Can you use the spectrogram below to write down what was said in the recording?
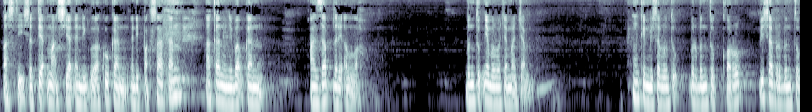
Pasti setiap maksiat yang dilakukan, yang dipaksakan akan menyebabkan azab dari Allah. Bentuknya bermacam-macam. Mungkin bisa berbentuk berbentuk korup, bisa berbentuk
